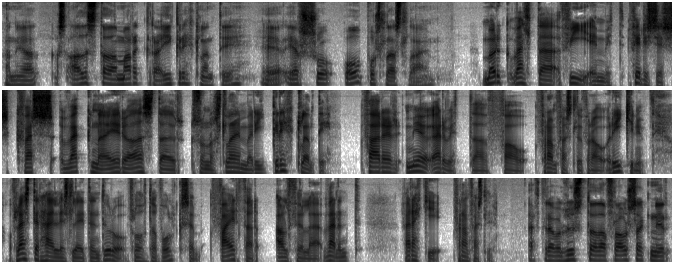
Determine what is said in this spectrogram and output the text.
Þannig að aðstæða margra í Greiklandi er, er svo óbúslega slæm Mörg velta því einmitt fyrir sér hvers vegna eru aðstæður svona slæmar í Gríklandi. Þar er mjög erfitt að fá framfæslu frá ríkinu og flestir hælisleitendur og flóta fólk sem fær þar alþjóðlega vernd fær ekki framfæslu. Eftir að hafa hlustað á frásagnir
